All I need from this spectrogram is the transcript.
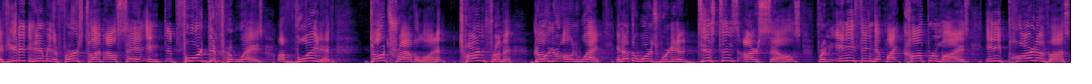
If you didn't hear me the first time, I'll say it in four different ways. Avoid it, don't travel on it, turn from it, go your own way. In other words, we're going to distance ourselves from anything that might compromise any part of us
